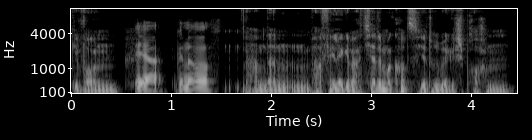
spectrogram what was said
gewonnen. Ja, genau. Haben dann ein paar Fehler gemacht. Ich hatte mal kurz hier drüber gesprochen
